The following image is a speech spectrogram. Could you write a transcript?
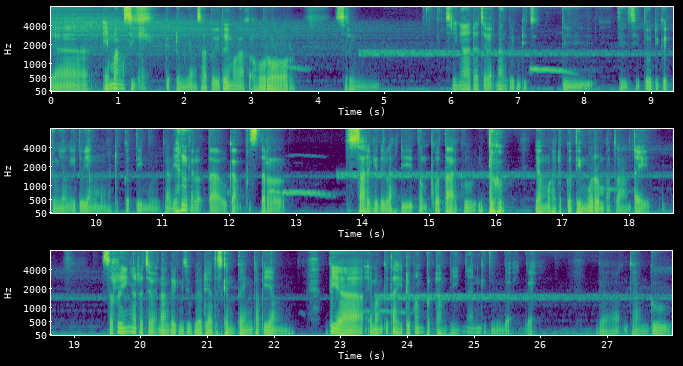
Ya emang sih gedung yang satu itu emang agak horor. Sering sering ada cewek nangkring di di di situ di gedung yang itu yang menghadap ke timur. Kalian kalau tahu kampus terbesar gitulah di kotaku itu yang menghadap ke timur empat lantai sering ada cewek nangkring juga di atas genteng tapi yang tapi ya emang kita hidup kan berdampingan gitu nggak nggak nggak ganggu.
